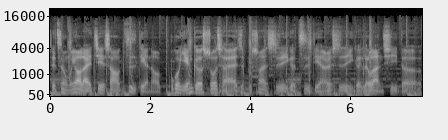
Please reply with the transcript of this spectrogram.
这次我们要来介绍字典哦，不过严格说起来，这不算是一个字典，而是一个浏览器的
